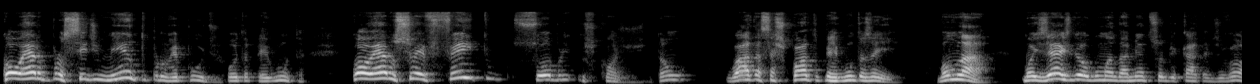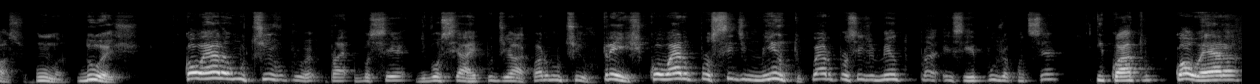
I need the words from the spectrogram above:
Qual era o procedimento para o repúdio? Outra pergunta. Qual era o seu efeito sobre os cônjuges? Então, guarda essas quatro perguntas aí. Vamos lá. Moisés deu algum mandamento sobre carta de divórcio? Uma. Duas. Qual era o motivo para você divorciar, repudiar? Qual era o motivo? Três. Qual era o procedimento? Qual era o procedimento para esse repúdio acontecer? E quatro. Qual era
